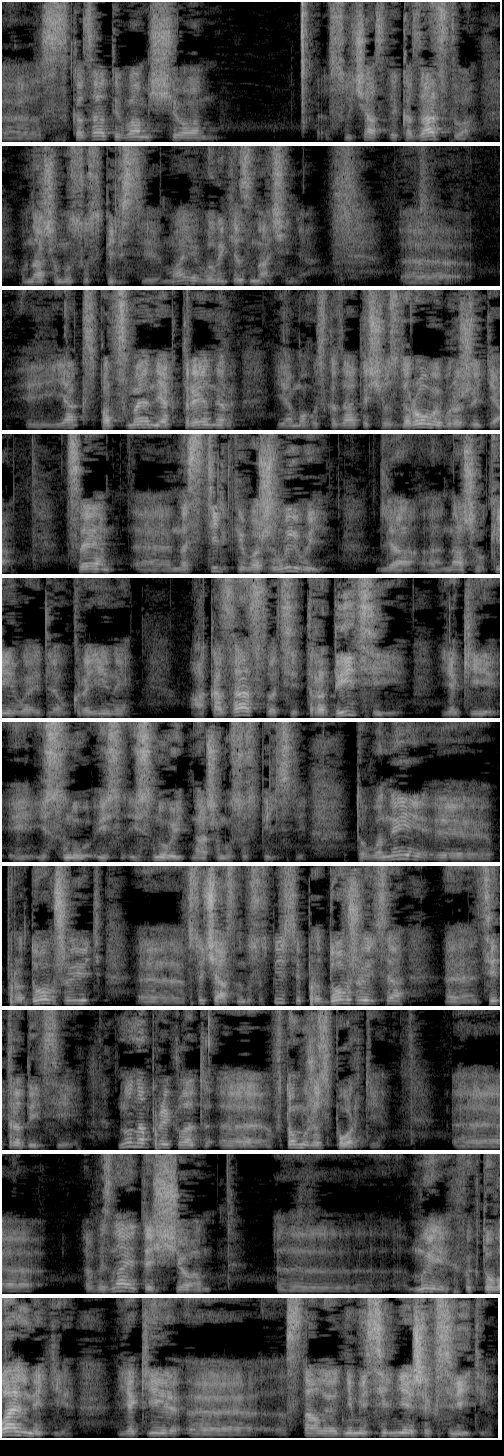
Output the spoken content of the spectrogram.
е, сказати вам, що сучасне казацтво в нашому суспільстві має велике значення. Е, Як спортсмен, як тренер, я можу сказати, що здоровий образ життя це е, настільки важливий для нашого Києва і для України. А казацтво, ці традиції, які існу- іс- існують в нашому суспільстві, то вони е, продовжують е, в сучасному суспільстві продовжуються е, ці традиції. Ну, наприклад, в тому ж спорті. Ви знаєте, що ми фехтувальники, які стали одними з сильніших в світі.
